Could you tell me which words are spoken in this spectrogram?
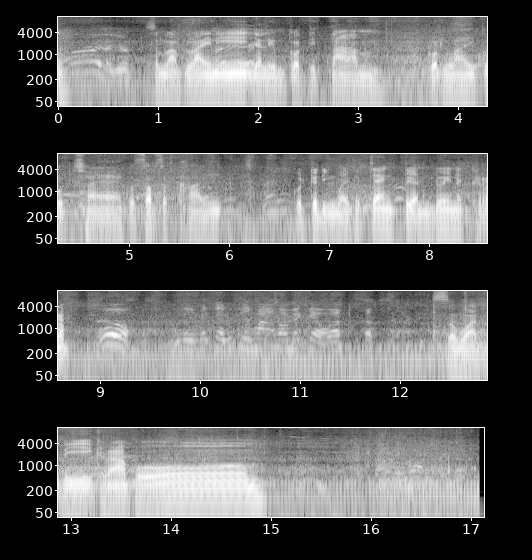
สำหรับไลน์นี้อย่าลืมกดติดตาม กดไลค์ กดแชร์ กด Subscribe กดกระดิ่งไว้เพื่อแจ้งเตือนด้วยนะครับโอ้นี่ไม่แก้วทุกเกมมาว่าไม่แก้วอะสวัสดีครับผม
